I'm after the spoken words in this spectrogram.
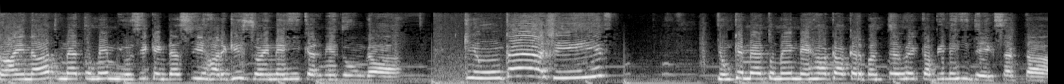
कायनात, मैं तुम्हें म्यूज़िक इंडस्ट्री हरगिज ज्वाइन नहीं करने दूँगा। क्यों का आशीफ क्योंकि मैं तुम्हें नेहा काकर बनते हुए कभी नहीं देख सकता।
